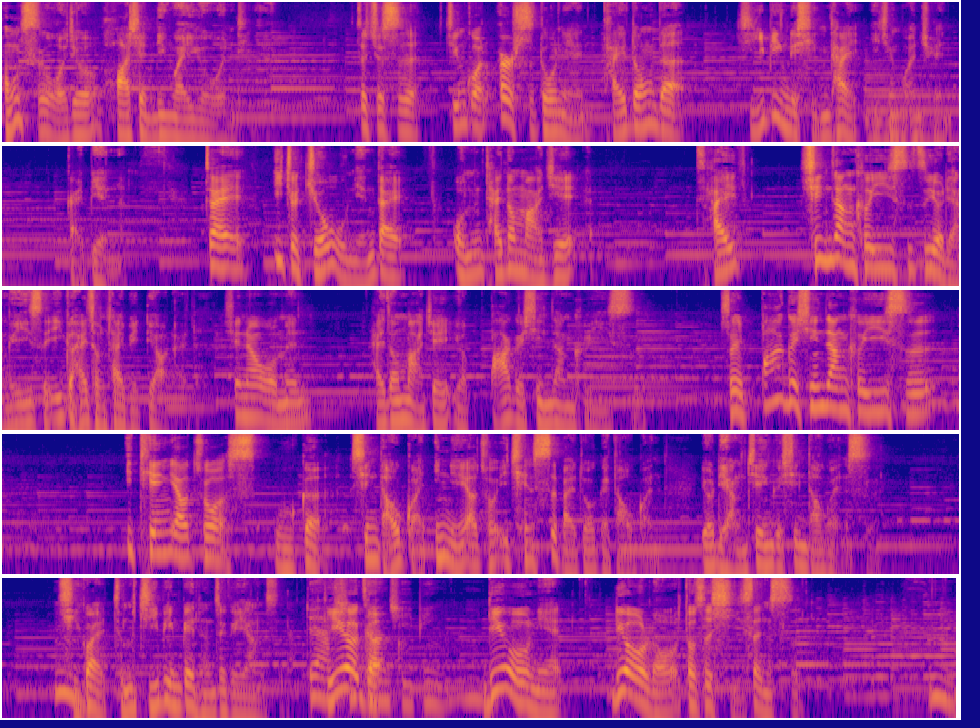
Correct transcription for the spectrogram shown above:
从此我就发现另外一个问题。这就是经过二十多年，台东的疾病的形态已经完全改变了。在一九九五年代，我们台东马街才心脏科医师只有两个医师，一个还从台北调来的。现在我们台东马街有八个心脏科医师，所以八个心脏科医师一天要做五个心导管，一年要做一千四百多个导管，有两千个心导管师。奇怪，怎么疾病变成这个样子？对啊，第二个疾病。六年六楼都是洗肾室，嗯，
